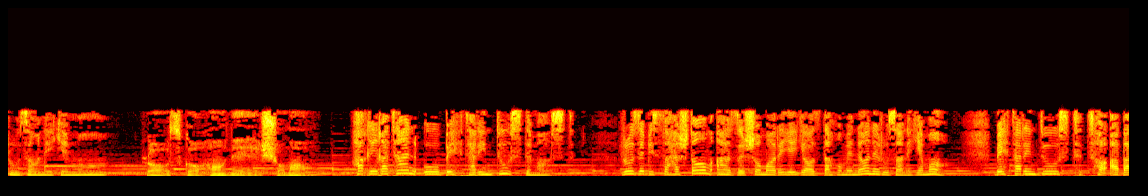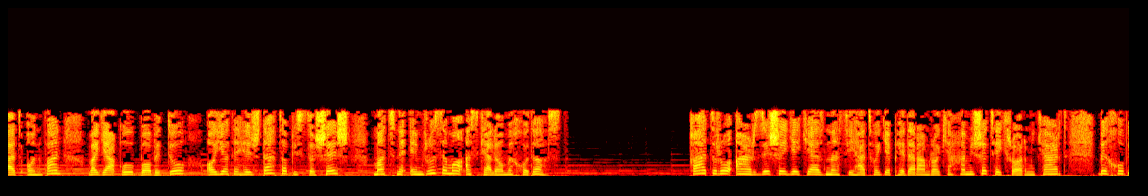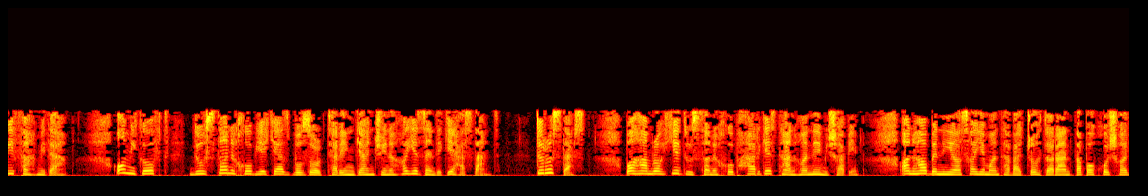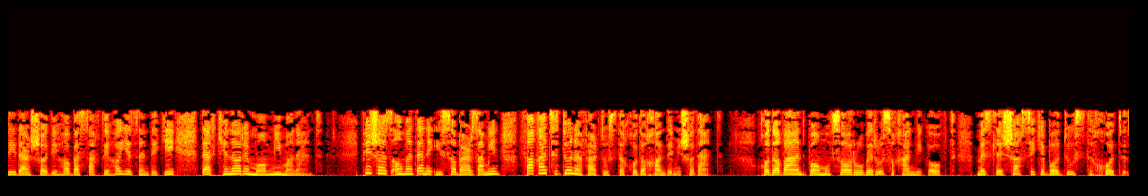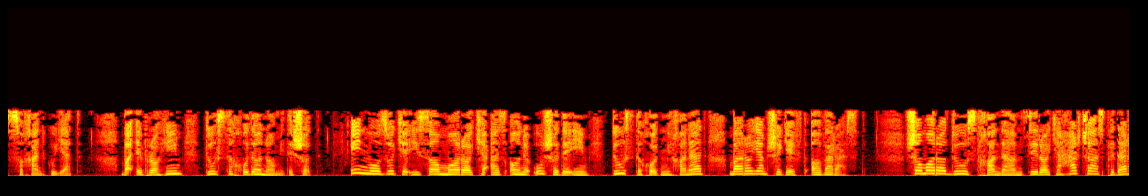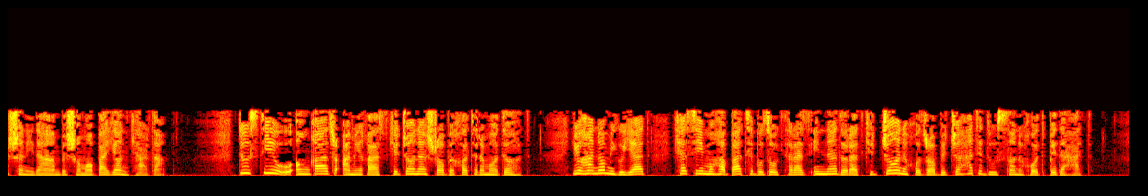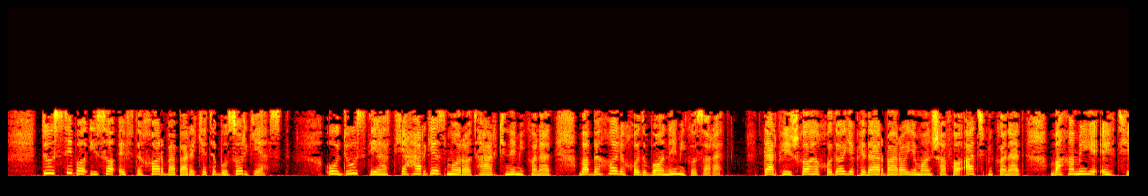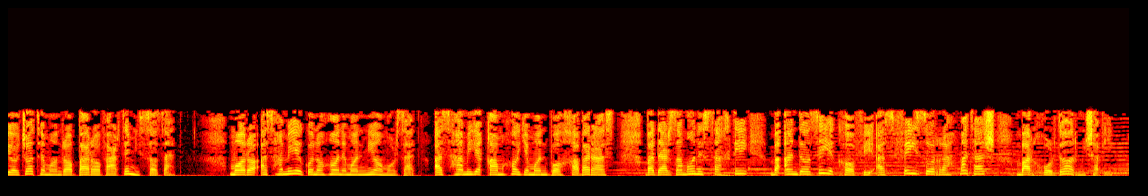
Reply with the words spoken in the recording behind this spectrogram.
روزانه ما. رازگاهان شما. حقیقتا او بهترین دوست ماست. روز 28 از شماره 11 نان روزانه ما. بهترین دوست تا ابد عنوان و یعقوب باب دو آیات 18 تا 26 متن امروز ما از کلام خداست. قدر و ارزش یکی از نصیحت های پدرم را که همیشه تکرار می کرد به خوبی فهمیدم. او می گفت دوستان خوب یکی از بزرگترین گنجینه های زندگی هستند درست است با همراهی دوستان خوب هرگز تنها نمی شویم. آنها به نیازهایمان توجه دارند و با خوشحالی در شادیها و سختیهای زندگی در کنار ما می مانند. پیش از آمدن عیسی بر زمین فقط دو نفر دوست خدا خوانده می شدند. خداوند با موسی روبرو سخن می گفت مثل شخصی که با دوست خود سخن گوید و ابراهیم دوست خدا نامیده شد. این موضوع که عیسی ما را که از آن او شده ایم دوست خود می‌خواند برایم شگفت آور است. شما را دوست خواندم زیرا که هرچه از پدر شنیدم به شما بیان کردم. دوستی او آنقدر عمیق است که جانش را به خاطر ما داد. یوحنا می‌گوید کسی محبت بزرگتر از این ندارد که جان خود را به جهت دوستان خود بدهد. دوستی با عیسی افتخار و برکت بزرگی است او دوستی است که هرگز ما را ترک نمی کند و به حال خود وا نمی گذارد. در پیشگاه خدای پدر برایمان شفاعت می کند و همه احتیاجاتمان را برآورده می سازد. ما را از همه گناهانمان می آمرزد. از همه غمهایمان با خبر است و در زمان سختی به اندازه کافی از فیض و رحمتش برخوردار می شویم.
